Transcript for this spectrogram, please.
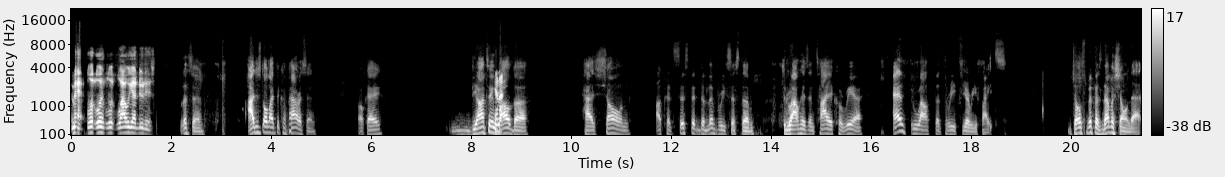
Matt, what, what, what, why we got to do this? Listen, I just don't like the comparison. Okay. Deontay Can I- Wilder has shown a consistent delivery system throughout his entire career and throughout the three Fury fights. Joe Smith has never shown that.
